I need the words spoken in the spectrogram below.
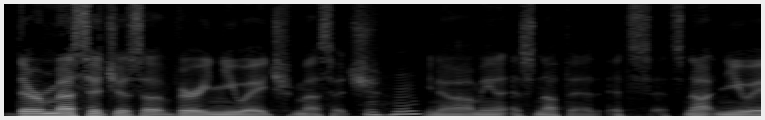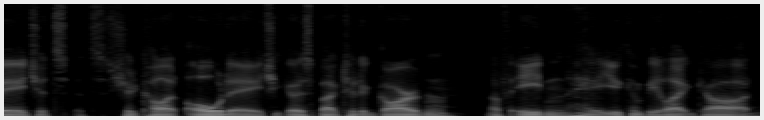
their message is a very new age message. Mm-hmm. You know, I mean, it's not that it's it's not new age. It's it's should call it old age. It goes back to the Garden of Eden. Hey, you can be like God.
